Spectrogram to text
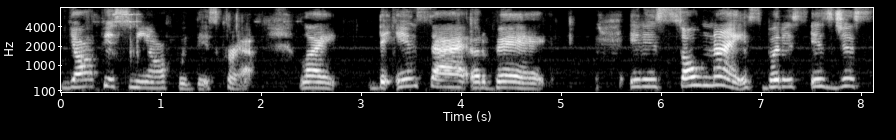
y'all piss me off with this crap. Like, the inside of the bag it is so nice but it's it's just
